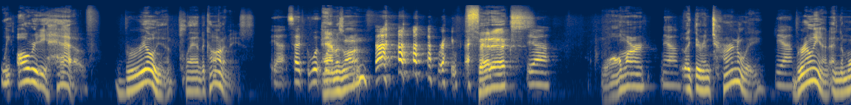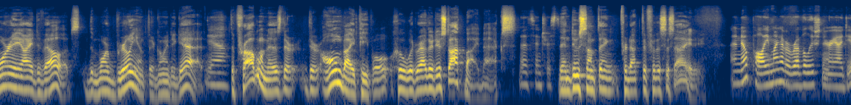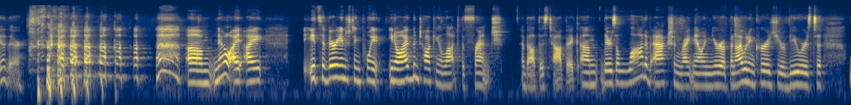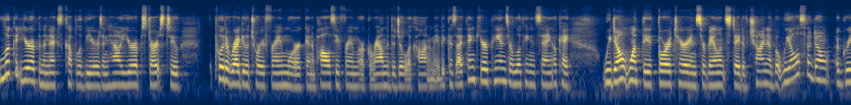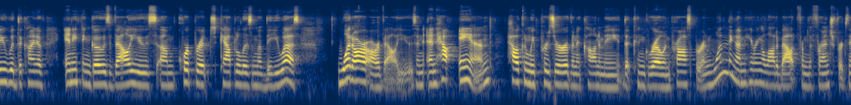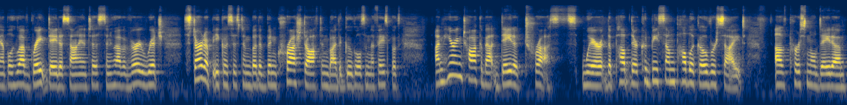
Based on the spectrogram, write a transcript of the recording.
We already have brilliant planned economies. yeah. So w- w- Amazon, right, right. FedEx, Yeah, Walmart, yeah, like they're internally yeah, brilliant. And the more AI develops, the more brilliant they're going to get. Yeah. The problem is they're they're owned by people who would rather do stock buybacks That's interesting. than do something productive for the society. I know, Paul. You might have a revolutionary idea there. um, no, I, I. It's a very interesting point. You know, I've been talking a lot to the French about this topic. Um, there's a lot of action right now in Europe, and I would encourage your viewers to look at Europe in the next couple of years and how Europe starts to put a regulatory framework and a policy framework around the digital economy because I think Europeans are looking and saying, okay, we don't want the authoritarian surveillance state of China, but we also don't agree with the kind of anything goes values, um, corporate capitalism of the US. What are our values and, and how and how can we preserve an economy that can grow and prosper? And one thing I'm hearing a lot about from the French, for example, who have great data scientists and who have a very rich startup ecosystem, but have been crushed often by the Googles and the Facebooks. I'm hearing talk about data trusts where the pub there could be some public oversight of personal data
